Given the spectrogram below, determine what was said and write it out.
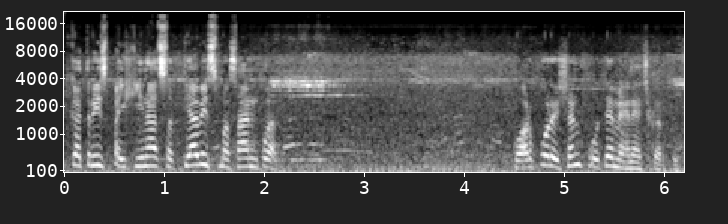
એકત્રીસ પૈકીના સત્યાવીસ સ્મશાન પર કોર્પોરેશન પોતે મેનેજ કરતું.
